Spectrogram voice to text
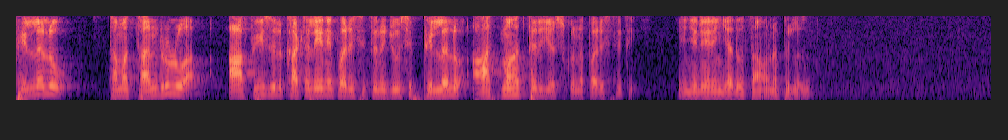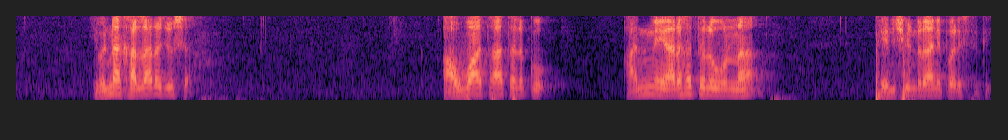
పిల్లలు తమ తండ్రులు ఆ ఫీజులు కట్టలేని పరిస్థితిని చూసి పిల్లలు ఆత్మహత్యలు చేసుకున్న పరిస్థితి. ఇంజనీరింగ్ చదువుతా ఉన్న పిల్లలు. ఇవన్నీ నా కల్లారా చూసా అవ్వాతాతలకు అన్ని అర్హతలు ఉన్న పెన్షన్ రాని పరిస్థితి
